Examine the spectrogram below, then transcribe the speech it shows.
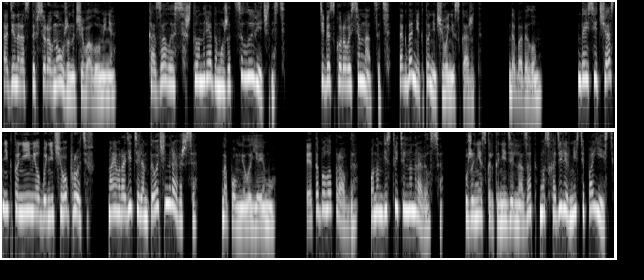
Один раз ты все равно уже ночевала у меня». Казалось, что он рядом уже целую вечность. «Тебе скоро восемнадцать, тогда никто ничего не скажет», — добавил он. «Да и сейчас никто не имел бы ничего против. Моим родителям ты очень нравишься», — напомнила я ему. Это была правда. Он им действительно нравился. Уже несколько недель назад мы сходили вместе поесть,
